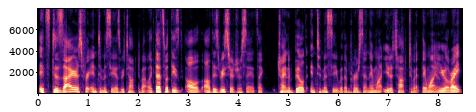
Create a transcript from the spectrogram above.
It's desires for intimacy, as we talked about. Like that's what these all all these researchers say. It's like trying to build intimacy with a person. They want you to talk to it. They want Mm-hmm. Yeah. you right.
